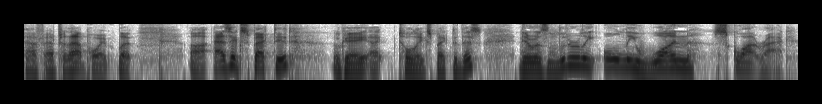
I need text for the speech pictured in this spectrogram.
after that point. But uh, as expected, okay, I totally expected this. There was literally only one squat rack.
